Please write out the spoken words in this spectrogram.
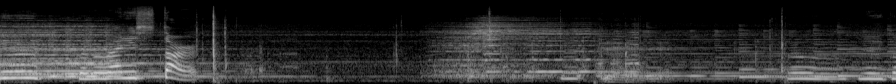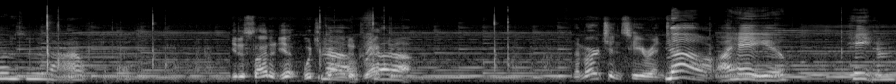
We're ready to start. Your guns move out. You decided yet which guy No, to draft? shut up. The merchants here in No, I hate you. Hate them.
